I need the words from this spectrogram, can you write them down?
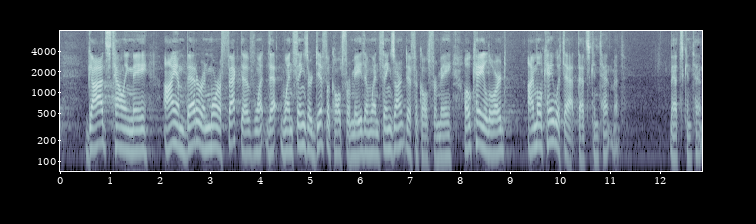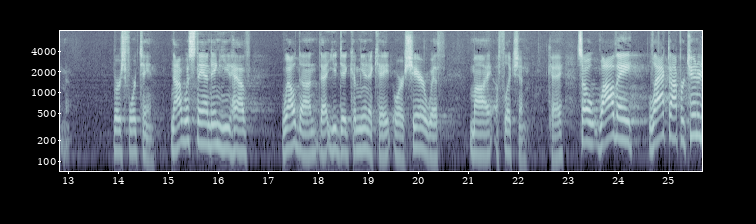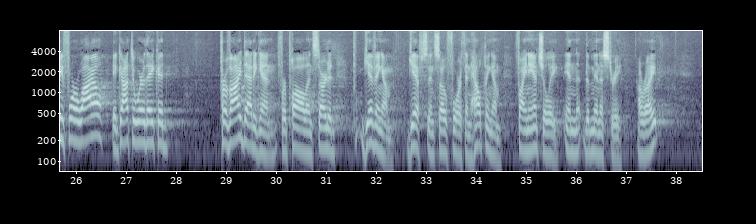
God's telling me I am better and more effective when, that, when things are difficult for me than when things aren't difficult for me. Okay, Lord, I'm okay with that. That's contentment. That's contentment. Verse 14 Notwithstanding, you have well done that you did communicate or share with my affliction. Okay? So while they lacked opportunity for a while, it got to where they could provide that again for Paul and started giving him gifts and so forth and helping him financially in the ministry. All right?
